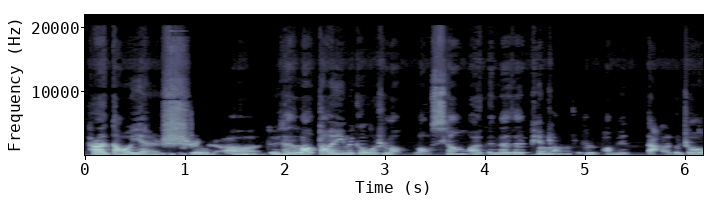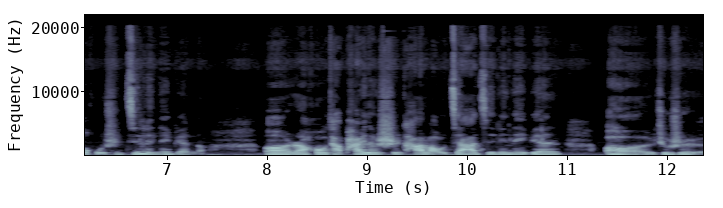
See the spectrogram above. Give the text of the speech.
他的导演是呃，对他的老导演，因为跟我是老老乡，我还跟他在片场就是旁边打了个招呼，是吉林那边的，呃，然后他拍的是他老家吉林那边，呃，就是。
